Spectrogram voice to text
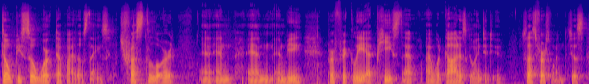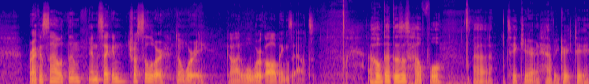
don't be so worked up by those things. Trust the lord and and and, and be perfectly at peace at, at what god is going to do. So that's first one. Just reconcile with them. And second trust the lord. Don't worry. God will work all things out. I hope that this is helpful uh, take care and have a great day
